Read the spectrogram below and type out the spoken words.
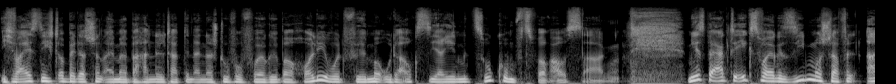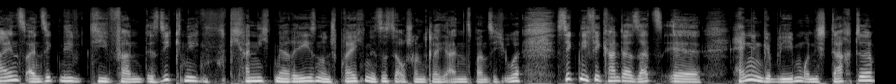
Ich weiß nicht, ob ihr das schon einmal behandelt habt in einer Stufo-Folge über Hollywood-Filme oder auch Serien mit Zukunftsvoraussagen. Mir ist bei Akte X Folge 7 aus Staffel 1 ein signifikant, signi, kann nicht mehr lesen und sprechen, es ist auch schon gleich 21 Uhr, signifikanter Satz äh, hängen geblieben und ich dachte,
